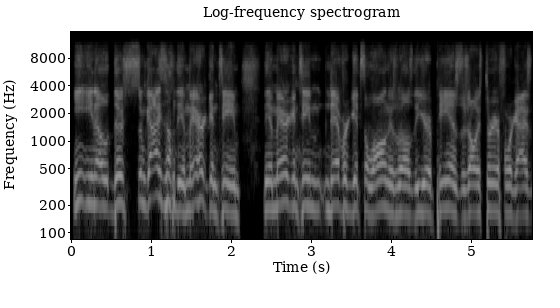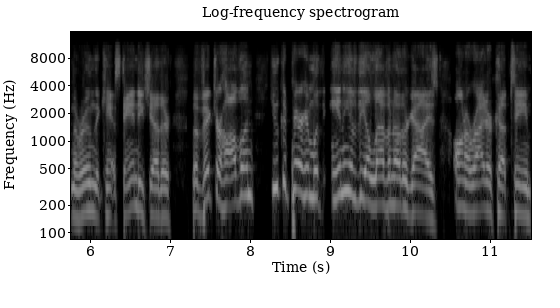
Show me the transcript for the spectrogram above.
you know, there's some guys on the American team. The American team never gets along as well as the Europeans. There's always three or four guys in the room that can't stand each other. But Viktor Hovland, you could pair him with any of the 11 other guys on a Ryder Cup team,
